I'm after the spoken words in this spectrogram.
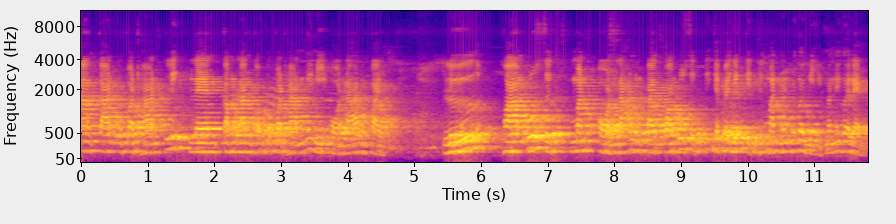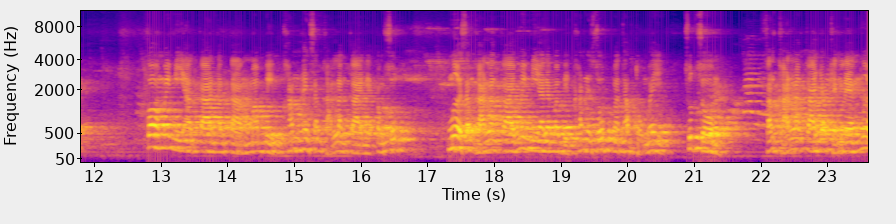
อาการอุปทานลิบแรงกำลังของอุปทานไม่มีอ่อนล้าลงไป หรือความรู้สึกมันอ่อนล้าลงไป ความรู้สึกที่จะไปยึดติดถึงมันมันไม่ค่อยมีมันไม่ค่อยแรงก็ไม่มีอาการต่างๆ มาบีบคั้นให้สังขารร่างกายเนี่ยต้องสุด เมื่อสังขารร่างกายไม่มีอะไรมาบีบคั้นให้สุดมาทับถมให้สุดโทมสังขารร่างกายย่อมแข็งแรง เมื่อ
